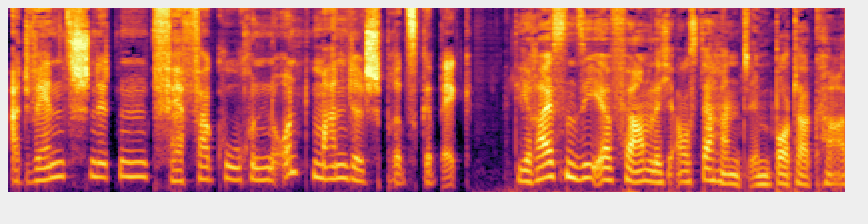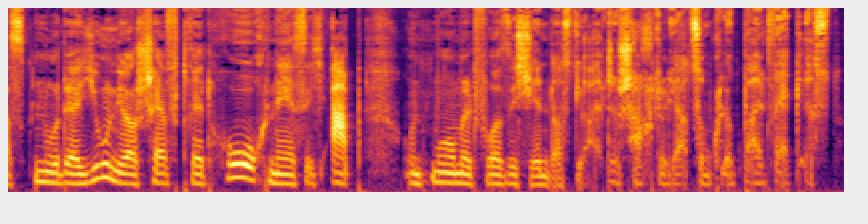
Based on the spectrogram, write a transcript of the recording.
Adventsschnitten, Pfefferkuchen und Mandelspritzgebäck. Die reißen sie ihr förmlich aus der Hand im Botterkas. Nur der Juniorchef tritt hochnäsig ab und murmelt vor sich hin, dass die alte Schachtel ja zum Glück bald weg ist.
